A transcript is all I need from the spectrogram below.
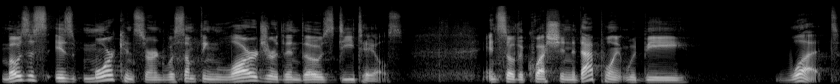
Moses is more concerned with something larger than those details. And so the question at that point would be what?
